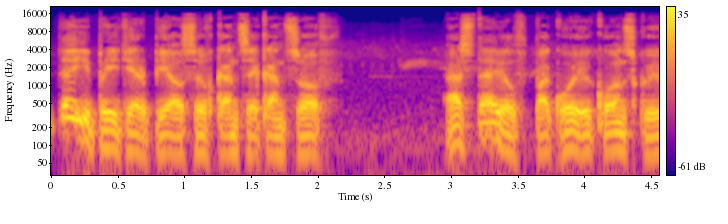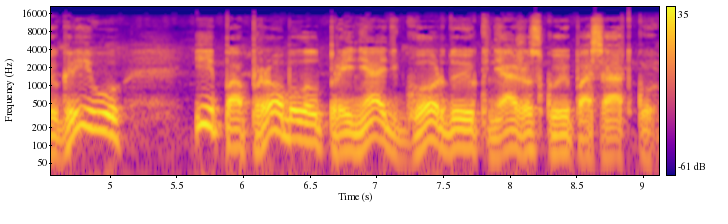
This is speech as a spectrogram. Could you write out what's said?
да и претерпелся в конце концов. Оставил в покое конскую гриву и попробовал принять гордую княжескую посадку.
